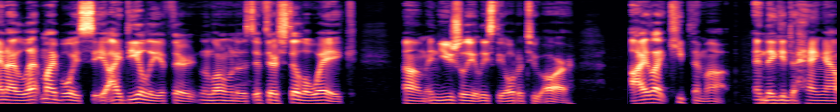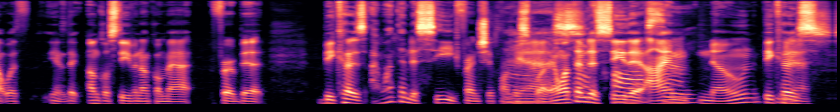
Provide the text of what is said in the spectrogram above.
and I let my boys see. Ideally, if they're Lauren one of this, if they're still awake, um, and usually at least the older two are, I like keep them up, and they get to hang out with you know the, Uncle Steve and Uncle Matt for a bit because I want them to see friendship on display. I want them to That's see that I'm known because Yes.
